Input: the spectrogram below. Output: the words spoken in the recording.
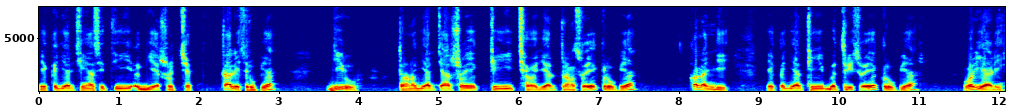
એક હજાર છ્યાસી થી અગિયારસો છેતાલીસ રૂપિયા. જીરું ત્રણ હજાર ચારસો એક થી છ હજાર ત્રણસો એક રૂપિયા. કલંજી એક હજારથી બત્રીસો એક રૂપિયા. વરિયાળી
